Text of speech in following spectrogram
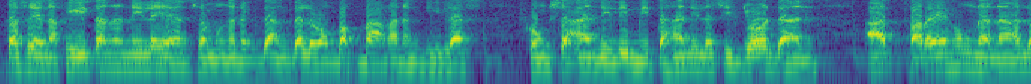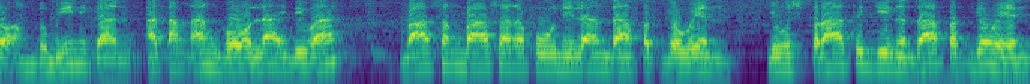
Kasi nakita na nila yan sa mga nagdaang dalawang bakbakan ng gilas kung saan nilimitahan nila si Jordan at parehong nanalo ang Dominican at ang Angola, eh, di ba? Basang-basa na po nila ang dapat gawin. Yung strategy na dapat gawin,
